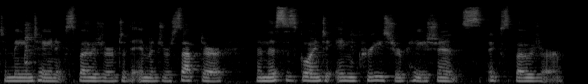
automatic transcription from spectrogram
to maintain exposure to the image receptor, and this is going to increase your patient's exposure.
